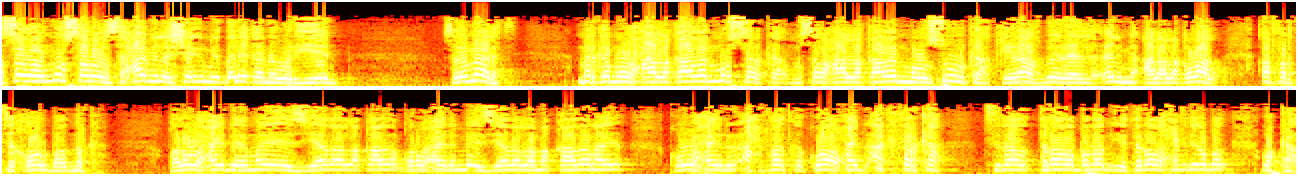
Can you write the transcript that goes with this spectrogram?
isagoo mursal on saxaabi la sheegin bay dariiqana wariyeen. Soo maarti marka ma waxaa la qaadan mursalka mase waxaa la qaadan mawsuulka khilaaf bayn ahlicilmi cala alaqwaal. Afartii qowl baad marka. Qolo waxay dhaheen maya ziyaada la qaadan qolo waxay dhehen maya ziyaada lama qaadanayo. Kuwa waxay dhehen axfadka kuwa waxay dhehen aktharka tirada badan iyo tirada xifdiga badan waka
